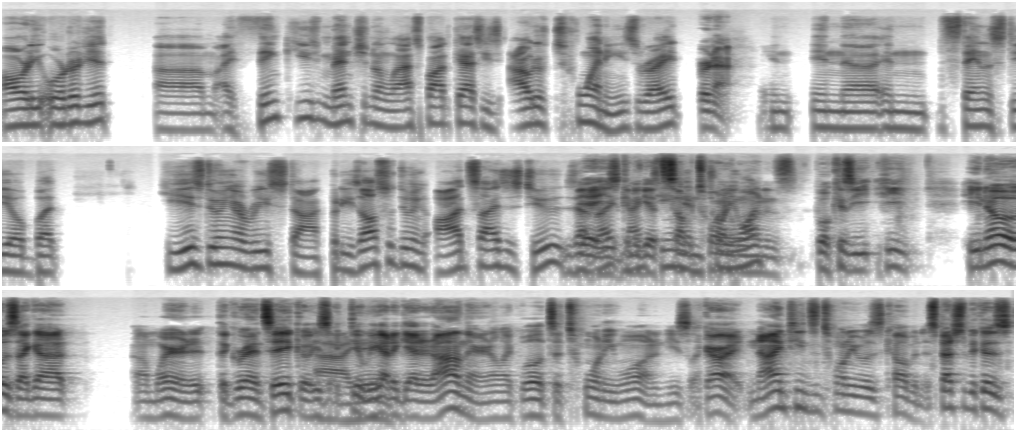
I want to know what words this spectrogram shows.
already ordered it, um, I think you mentioned on the last podcast he's out of 20s, right? For now. In in uh, in stainless steel, but he is doing a restock, but he's also doing odd sizes too. Is that yeah, right? he's gonna get 19 some and 21. And, well, because he he he knows I got I'm wearing it, the Grand Seiko. He's Ah, like, dude, yeah, we yeah. got to get it on there. And I'm like, well, it's a 21. And he's like, all right, 19s and 20 was coming, especially because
